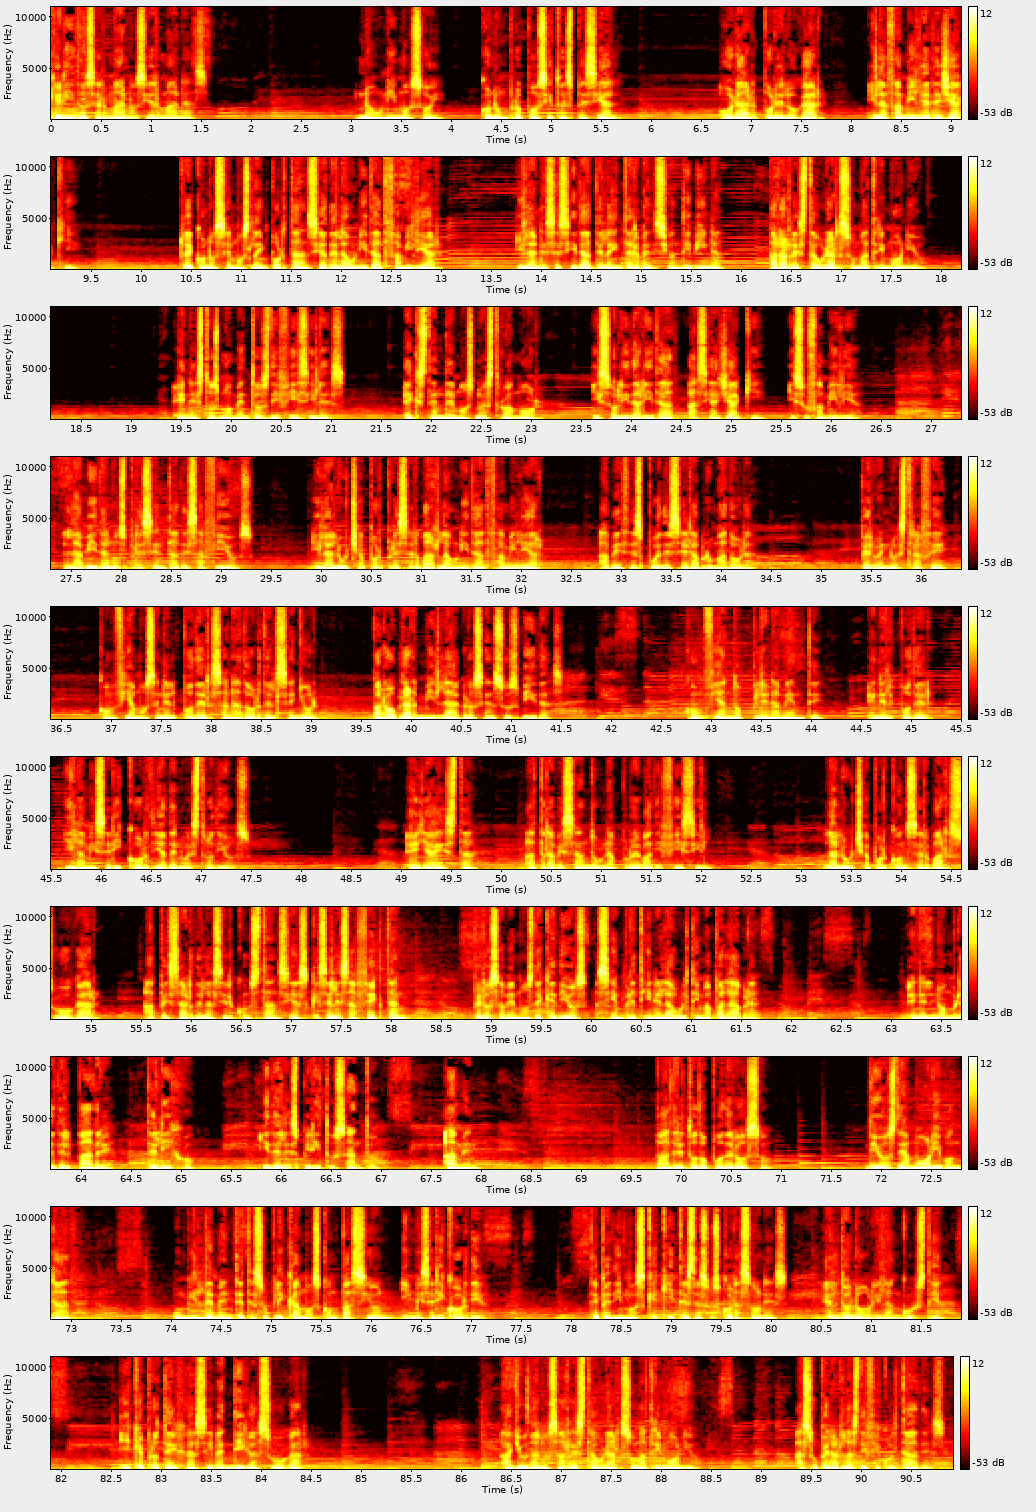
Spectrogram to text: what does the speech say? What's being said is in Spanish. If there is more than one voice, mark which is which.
Speaker 1: Queridos hermanos y hermanas, no unimos hoy con un propósito especial, orar por el hogar y la familia de Jackie. Reconocemos la importancia de la unidad familiar y la necesidad de la intervención divina para restaurar su matrimonio. En estos momentos difíciles, extendemos nuestro amor y solidaridad hacia Jackie y su familia. La vida nos presenta desafíos y la lucha por preservar la unidad familiar a veces puede ser abrumadora, pero en nuestra fe confiamos en el poder sanador del Señor para obrar milagros en sus vidas, confiando plenamente en el poder y la misericordia de nuestro Dios. Ella está atravesando una prueba difícil, la lucha por conservar su hogar a pesar de las circunstancias que se les afectan, pero sabemos de que Dios siempre tiene la última palabra. En el nombre del Padre, del Hijo y del Espíritu Santo. Amén. Padre Todopoderoso, Dios de amor y bondad, humildemente te suplicamos compasión y misericordia. Te pedimos que quites de sus corazones el dolor y la angustia, y que protejas y bendigas su hogar. Ayúdalos a restaurar su matrimonio, a superar las dificultades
